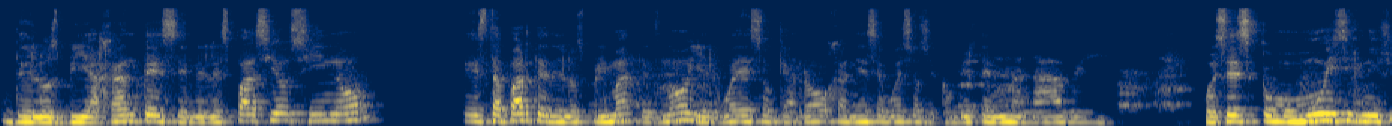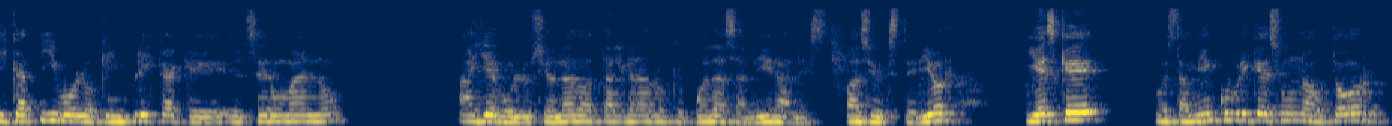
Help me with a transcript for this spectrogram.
de los viajantes en el espacio, sino esta parte de los primates, ¿no? Y el hueso que arrojan y ese hueso se convierte en una nave pues es como muy significativo lo que implica que el ser humano haya evolucionado a tal grado que pueda salir al espacio exterior. Y es que pues también Kubrick es un autor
